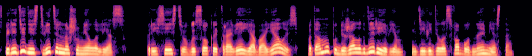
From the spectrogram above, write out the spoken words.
Впереди действительно шумел лес. Присесть в высокой траве я боялась, потому побежала к деревьям, где видела свободное место.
